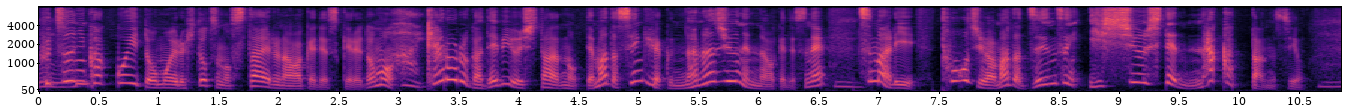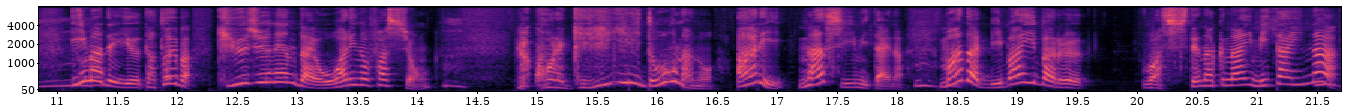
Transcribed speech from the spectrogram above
普通にかっこいいと思える一つのスタイルなわけですけれども、はい、キャロルがデビューしたのってまだ1970年なわけですね、うん、つまり当時はまだ全然1周してなかったんですよ。今でいう例えば90年代終わりのファッション、うん。いやこれギリギリどうなの？あり？なし？みたいな、うん、まだリバイバルはしてなくない？みたいな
